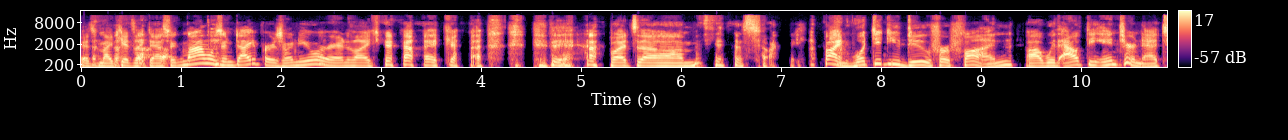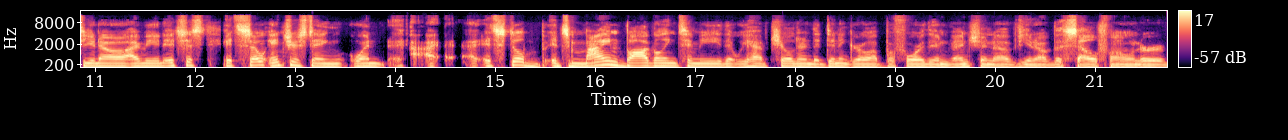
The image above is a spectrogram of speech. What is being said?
it's my kids like to ask, like, mom was in diapers when you were in like, like, uh, yeah. but, um, sorry. Fine. What did you do for fun, uh, without the internet? You know, I mean, it's just, it's so interesting when I, it's still, it's mind mind boggling to me that we have children that didn't grow up before the invention of, you know, the cell phone or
